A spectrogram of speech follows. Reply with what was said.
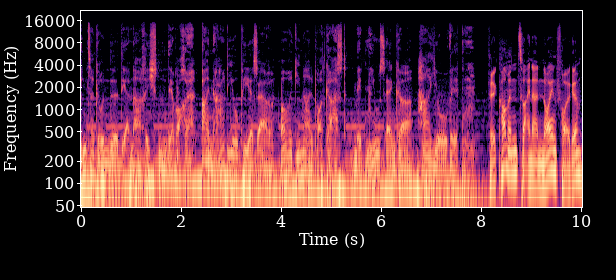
Hintergründe der Nachrichten der Woche. Ein Radio PSR Original Podcast mit News Anchor Hajo Wilken. Willkommen zu einer neuen Folge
